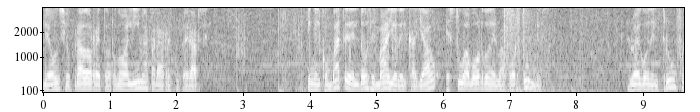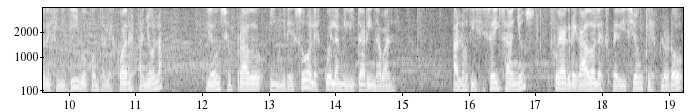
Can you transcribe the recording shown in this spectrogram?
Leoncio Prado retornó a Lima para recuperarse. En el combate del 2 de mayo del Callao estuvo a bordo del vapor Tumbes. Luego del triunfo definitivo contra la escuadra española, Leoncio Prado ingresó a la Escuela Militar y Naval. A los 16 años fue agregado a la expedición que exploró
